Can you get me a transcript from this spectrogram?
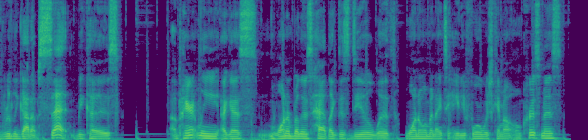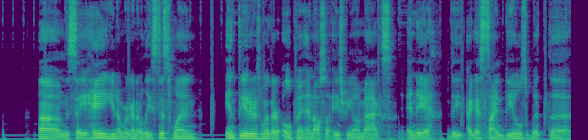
really got upset because apparently i guess warner brothers had like this deal with wonder woman 1984 which came out on christmas um to say hey you know we're to release this one in theaters where they're open and also hbo max and they they i guess signed deals with the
